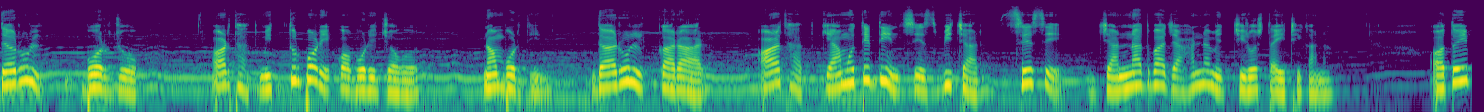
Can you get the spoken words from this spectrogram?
দারুল বরজক অর্থাৎ মৃত্যুর পরে কবরের জগৎ। নম্বর তিন, দারুল কারার, অর্থাৎ ক্যামতের দিন শেষ বিচার, শেষে জান্নাত বা জাহান্নামের চিরস্থায়ী ঠিকানা। অতএব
